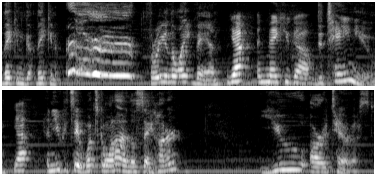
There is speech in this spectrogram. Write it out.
they can go- they can throw you in the white van, Yep, and make you go. detain you, Yep. and you could say what's going on, and they'll say, Hunter, you are a terrorist.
